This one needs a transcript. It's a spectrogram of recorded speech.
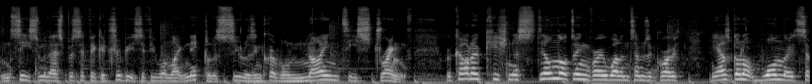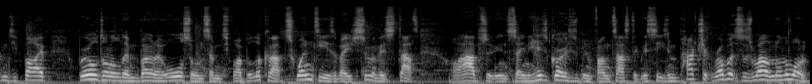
and see some of their specific attributes if you want, like Nicholas Sule's incredible 90 strength. Ricardo Kishna still not doing very well in terms of growth. He has gone up one though to 75. Breel Donald Embolo also on 75, but look at that, 20 years of age. Some of his stats are absolutely insane. His growth has been fantastic this season. Patrick Roberts as well, another one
